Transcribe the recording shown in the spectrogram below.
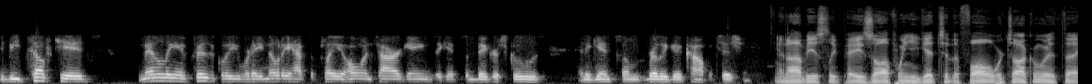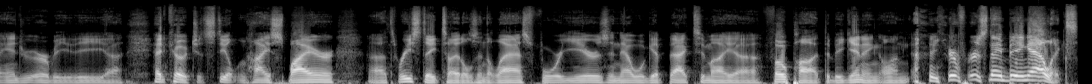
to be tough kids, mentally and physically, where they know they have to play whole entire games against some bigger schools and against some really good competition and obviously pays off when you get to the fall. We're talking with uh, Andrew Erby, the uh, head coach at Steelton-Highspire, uh, three state titles in the last four years, and now we'll get back to my uh, faux pas at the beginning on your first name being Alex.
